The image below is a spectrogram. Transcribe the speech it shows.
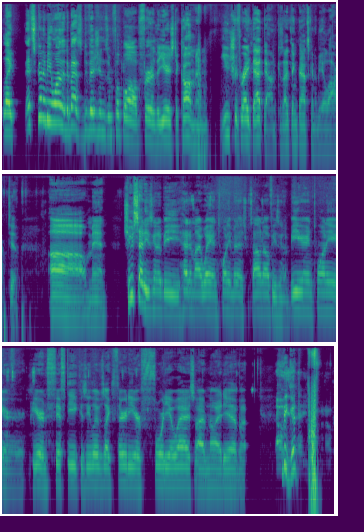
Like, it's gonna be one of the best divisions in football for the years to come, and you should write that down because I think that's gonna be a lock too. Oh man. Chu said he's gonna be heading my way in 20 minutes, which I don't know if he's gonna be here in 20 or here in 50 because he lives like 30 or 40 away, so I have no idea. But Oh, be good. he's coming over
